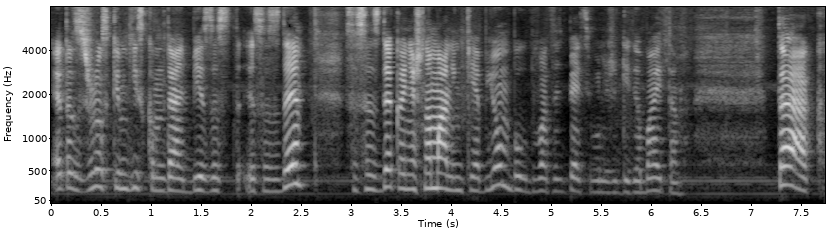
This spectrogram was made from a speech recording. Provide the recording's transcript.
это с жестким диском, да, без SSD. С SSD, конечно, маленький объем был, 25 всего лишь гигабайт там. Так,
